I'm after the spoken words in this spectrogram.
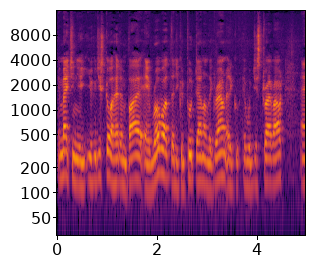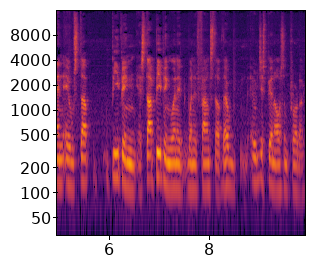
Imagine you, you could just go ahead and buy a robot that you could put down on the ground and it, it would just drive out and it would stop beeping, stop beeping when it when it found stuff. That would, it would just be an awesome product.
